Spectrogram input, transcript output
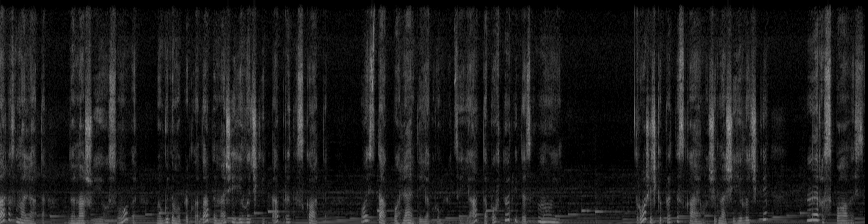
Зараз малята до нашої основи ми будемо прикладати наші гілочки та притискати. Ось так погляньте, як роблю це я, та повторюйте за мною. Трошечки притискаємо, щоб наші гілочки не розпалися.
